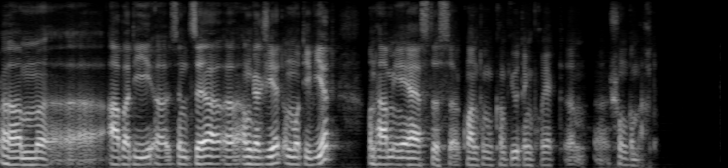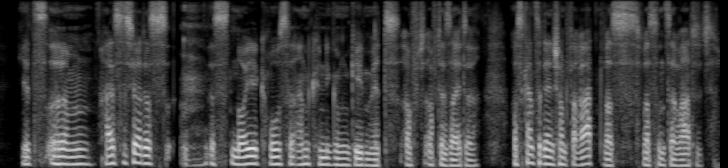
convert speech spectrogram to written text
Ähm, äh, aber die äh, sind sehr äh, engagiert und motiviert und haben ihr erstes äh, Quantum Computing Projekt ähm, äh, schon gemacht. Jetzt ähm, heißt es ja, dass es neue große Ankündigungen geben wird auf, auf der Seite. Was kannst du denn schon verraten, was, was uns erwartet?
